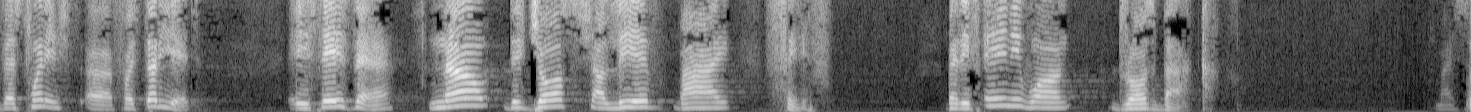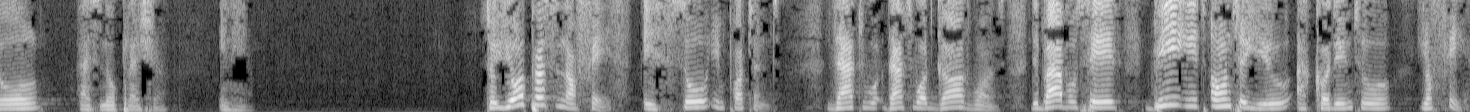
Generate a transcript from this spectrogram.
verse 20, uh, verse 38, it says there, now the just shall live by faith. But if anyone draws back, my soul has no pleasure in him. So your personal faith is so important. That, that's what God wants. The Bible says, be it unto you according to your faith.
